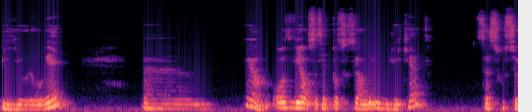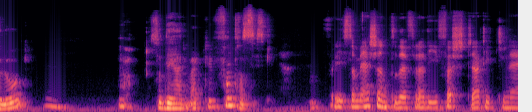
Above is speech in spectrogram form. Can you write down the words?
biologer. Eh, ja, og vi har også sett på sosiale ulikhet. Så jeg er sosiolog. Ja, så det har vært fantastisk. Fordi Som jeg skjønte det fra de første artiklene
